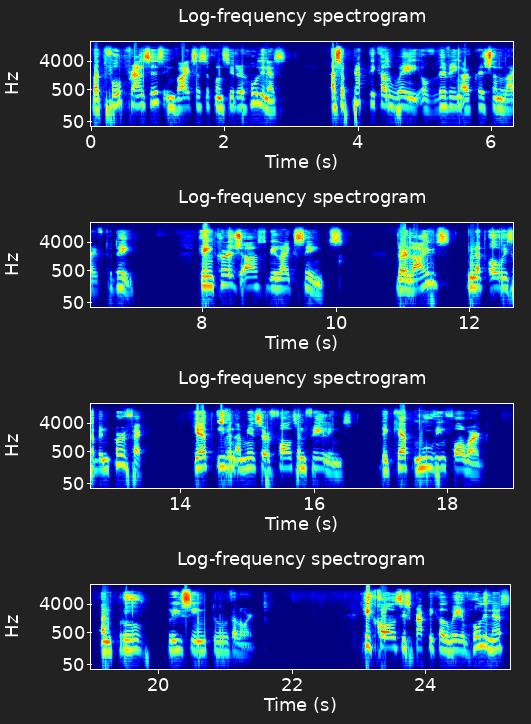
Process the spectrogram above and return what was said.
But Pope Francis invites us to consider holiness as a practical way of living our Christian life today. He encouraged us to be like saints. Their lives may not always have been perfect, yet, even amidst their faults and failings, they kept moving forward and proved pleasing to the Lord. He calls this practical way of holiness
